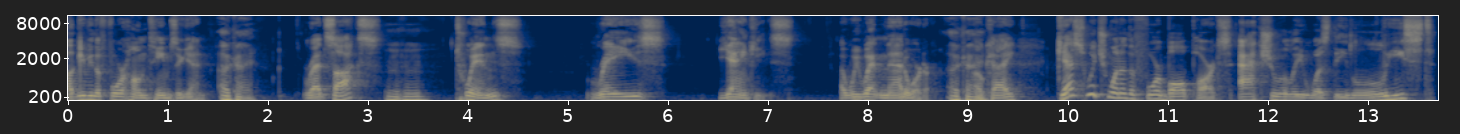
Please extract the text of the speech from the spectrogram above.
I'll give you the four home teams again Okay. Red Sox, Twins, Rays, Yankees. Uh, We went in that order. Okay. Okay. Guess which one of the four ballparks actually was the least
